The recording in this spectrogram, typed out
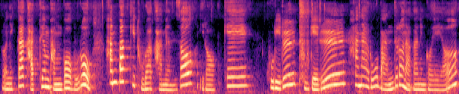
그러니까 같은 방법으로 한 바퀴 돌아가면서 이렇게 고리를 두 개를 하나로 만들어 나가는 거예요.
